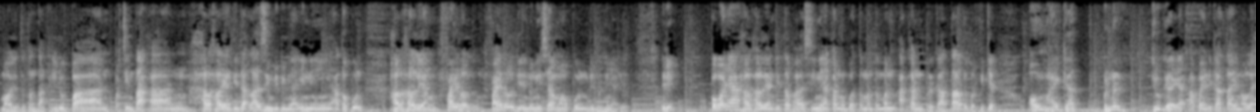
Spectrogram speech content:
mau itu tentang kehidupan, percintaan, hal-hal yang tidak lazim di dunia ini ataupun hal-hal yang viral tuh, viral di Indonesia maupun di dunia itu. Jadi pokoknya hal-hal yang kita bahas ini akan membuat teman-teman akan berkata atau berpikir, "Oh my god, bener juga ya apa yang dikatain oleh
